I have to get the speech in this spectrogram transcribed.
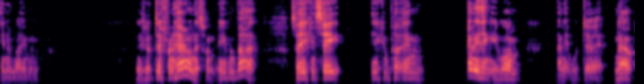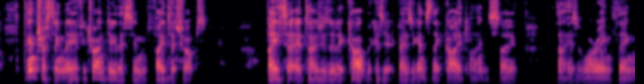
in a moment. And he's got different hair on this one, even better. So you can see you can put in anything you want and it will do it. Now, interestingly, if you try and do this in Photoshop's beta, it tells you that it can't because it goes against their guidelines. So that is a worrying thing.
